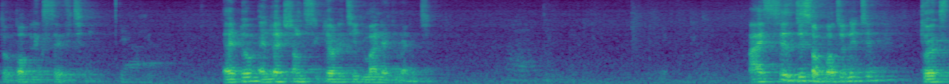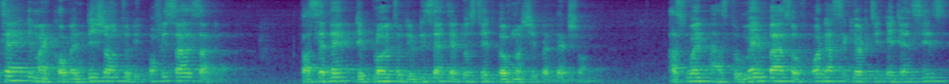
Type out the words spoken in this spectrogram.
to public safety. Edo Election Security Management. I seize this opportunity to extend my commendation to the officers and personnel deployed to the recent Edo State governorship election, as well as to members of other security agencies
